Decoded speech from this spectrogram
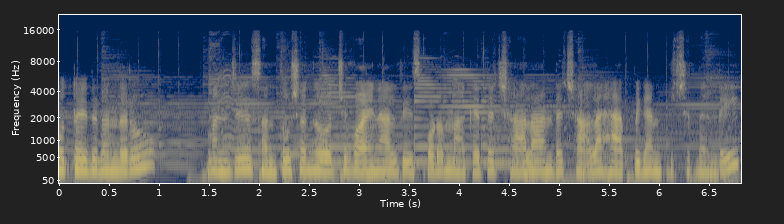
ముత్తైదులందరూ మంచిగా సంతోషంగా వచ్చి వాయినాలు తీసుకోవడం నాకైతే చాలా అంటే చాలా హ్యాపీగా అనిపించిందండి.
